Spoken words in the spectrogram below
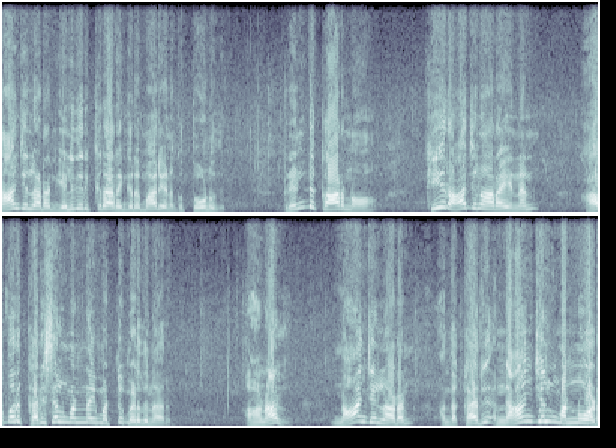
நாஞ்சிலாடன் எழுதியிருக்கிறாருங்கிற மாதிரி எனக்கு தோணுது. ரெண்டு காரணம் கி. ராஜநாராயணன் அவர் கரிசல் மண்ணை மட்டும் எழுதினார். ஆனால் நாஞ்சில் நாடன் அந்த கரி நாஞ்சில் மண்ணோட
